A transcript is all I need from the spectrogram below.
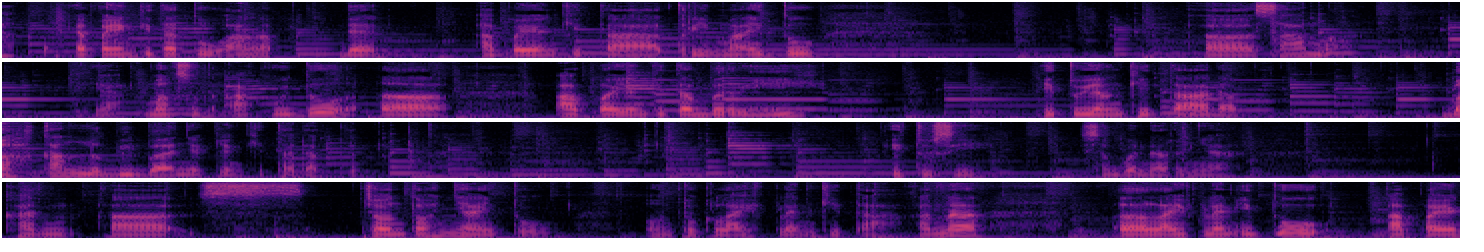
apa, apa yang kita tuang dan apa yang kita terima itu uh, sama. Ya maksud aku itu uh, apa yang kita beri itu yang kita dapat. Bahkan lebih banyak yang kita dapat. Itu sih sebenarnya. Kan uh, contohnya itu untuk life plan kita. Karena uh, life plan itu apa ya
